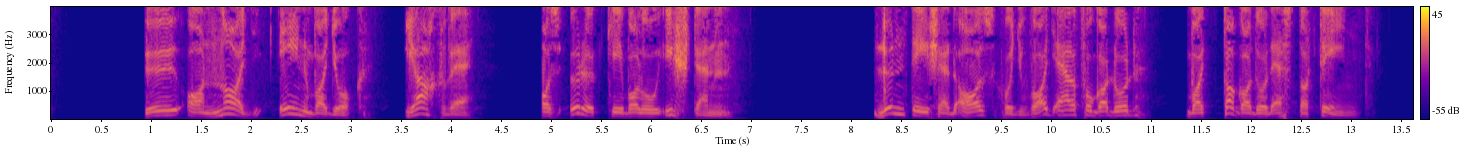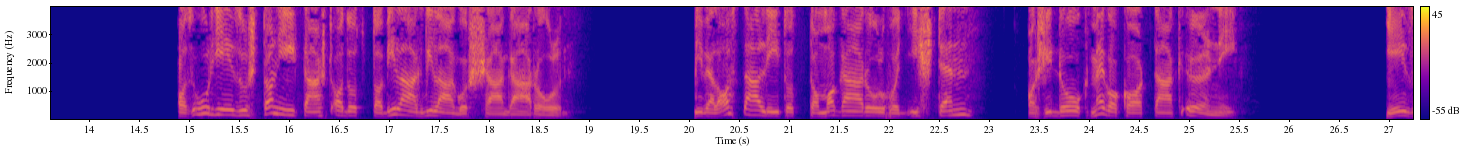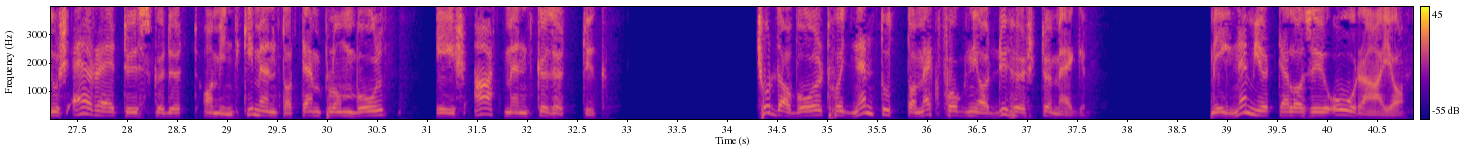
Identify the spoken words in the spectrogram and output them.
Ő a nagy én vagyok, Jahve, az örökké való Isten. Döntésed az, hogy vagy elfogadod, vagy tagadod ezt a tényt. Az Úr Jézus tanítást adott a világ világosságáról. Mivel azt állította magáról, hogy Isten, a zsidók meg akarták ölni. Jézus elrejtőzködött, amint kiment a templomból, és átment közöttük. Csoda volt, hogy nem tudta megfogni a dühös tömeg. Még nem jött el az ő órája,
